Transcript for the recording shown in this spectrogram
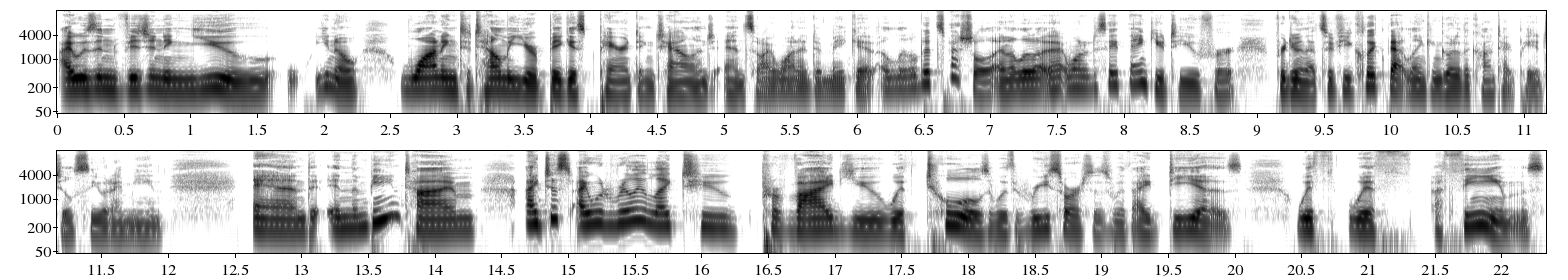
I was envisioning you, you know, wanting to tell me your biggest parenting challenge, and so I wanted to make it a little bit special and a little. I wanted to say thank you to you for for doing that. So if you click that link and go to the contact page, you'll see what I mean. And in the meantime, I just I would really like to provide you with tools, with resources, with ideas, with with uh, themes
